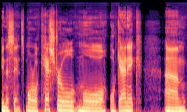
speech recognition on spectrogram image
in a sense, more orchestral, more organic. Um,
